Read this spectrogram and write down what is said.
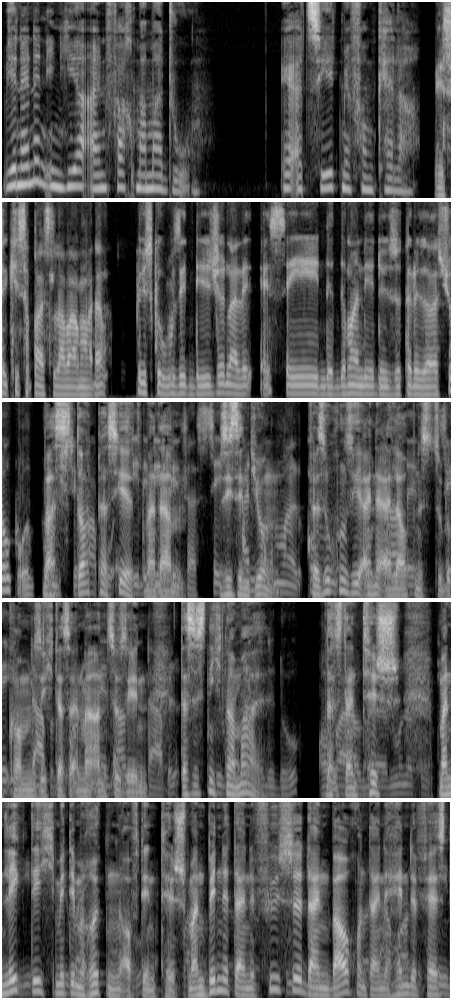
Wir nennen ihn hier einfach Mamadou. Er erzählt mir vom Keller. Was dort passiert, Madame, Sie sind jung. Versuchen Sie eine Erlaubnis zu bekommen, sich das einmal anzusehen. Das ist nicht normal. Das ist ein Tisch. Man legt dich mit dem Rücken auf den Tisch. Man bindet deine Füße, deinen Bauch und deine Hände fest.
